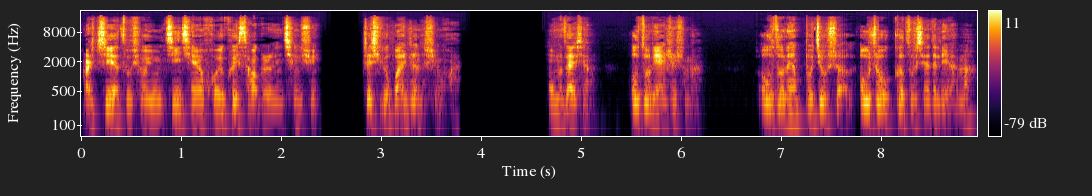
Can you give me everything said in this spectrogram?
而职业足球用金钱回馈草根人青训，这是一个完整的循环。我们在想，欧足联是什么？欧足联不就是欧洲各足协的联吗？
